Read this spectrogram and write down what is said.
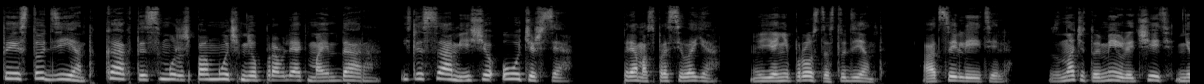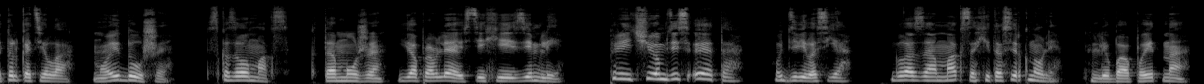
«Ты студент, как ты сможешь помочь мне управлять моим даром, если сам еще учишься?» Прямо спросила я. «Я не просто студент, а целитель. Значит, умею лечить не только тела, но и души», — сказал Макс. «К тому же я управляю стихией Земли». «При чем здесь это?» — удивилась я. Глаза Макса хитро сверкнули. «Любопытно.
